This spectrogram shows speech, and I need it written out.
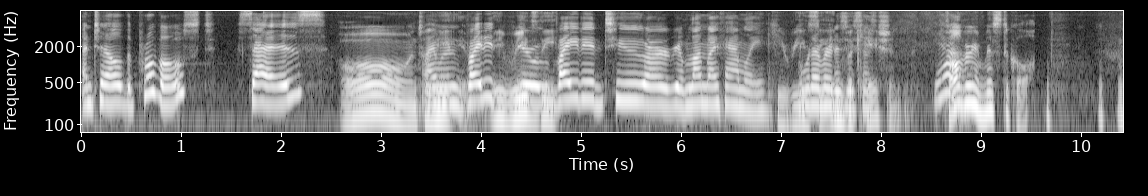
until the provost says, Oh, until "I'm he, invited. he reads you're the invited to our alumni family." he reads whatever the it is. Yeah. It's all very mystical.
